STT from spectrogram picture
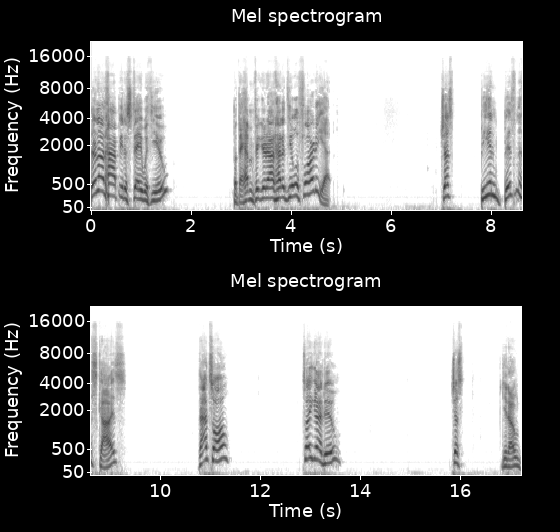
They're not happy to stay with you, but they haven't figured out how to deal with Florida yet. Just be in business, guys. That's all. That's all you got to do. Just, you know,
